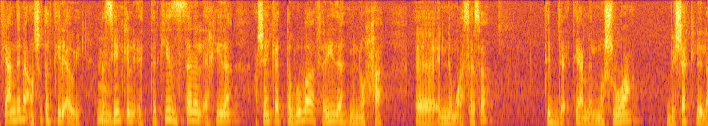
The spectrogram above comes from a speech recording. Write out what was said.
في عندنا أنشطة كتير قوي. بس يمكن التركيز السنة الأخيرة عشان كانت تجربة فريدة من نوعها. إن مؤسسة تبدأ تعمل مشروع بشكل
